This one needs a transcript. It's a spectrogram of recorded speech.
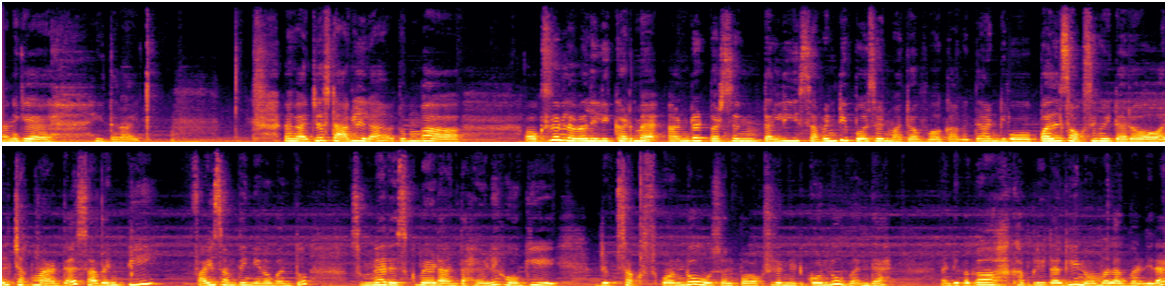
ನನಗೆ ಈ ಥರ ಆಯಿತು. ನಂಗೆ ಅಡ್ಜಸ್ಟ್ ಆಗಲಿಲ್ಲ. ತುಂಬ ಆಕ್ಸಿಜನ್ ಲೆವೆಲ್ ಇಲ್ಲಿ ಕಡಿಮೆ ಹಂಡ್ರೆಡ್ ಪರ್ಸೆಂಟಲ್ಲಿ ಸೆವೆಂಟಿ ಪರ್ಸೆಂಟ್ ಮಾತ್ರ ವರ್ಕ್ ಆಗುತ್ತೆ. ಆ್ಯಂಡ್ ಪಲ್ಸ್ ಆಕ್ಸಿಮೀಟರು ಅಲ್ಲಿ ಚೆಕ್ ಮಾಡಿದೆ ಸೆವೆಂಟಿ ಫೈವ್ ಸಮಥಿಂಗ್ ಏನೋ ಬಂತು. ಸುಮ್ಮನೆ ರಿಸ್ಕ್ ಬೇಡ ಅಂತ ಹೇಳಿ ಹೋಗಿ ಡ್ರಿಪ್ಸ್ ಹಾಕ್ಸ್ಕೊಂಡು ಸ್ವಲ್ಪ ಆಕ್ಸಿಜನ್ ಇಟ್ಕೊಂಡು ಬಂದೆ. ಆ್ಯಂಡ್ ಇವಾಗ ಕಂಪ್ಲೀಟಾಗಿ ನಾರ್ಮಲಾಗಿ ಬಂದಿದೆ.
